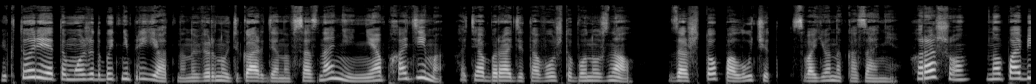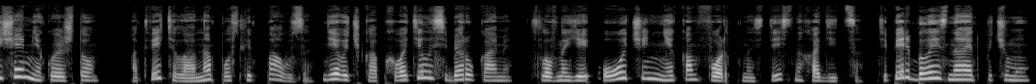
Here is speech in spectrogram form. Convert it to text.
Виктории это может быть неприятно, но вернуть Гардиана в сознание необходимо, хотя бы ради того, чтобы он узнал, за что получит свое наказание. «Хорошо, но пообещай мне кое-что», — ответила она после паузы. Девочка обхватила себя руками, словно ей очень некомфортно здесь находиться. Теперь Блей знает почему.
